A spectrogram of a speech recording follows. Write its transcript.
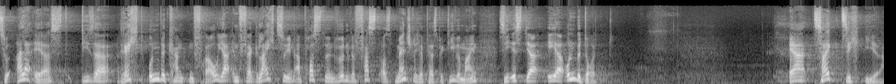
zuallererst dieser recht unbekannten Frau, ja im Vergleich zu den Aposteln würden wir fast aus menschlicher Perspektive meinen, sie ist ja eher unbedeutend. Er zeigt sich ihr.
